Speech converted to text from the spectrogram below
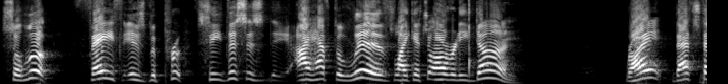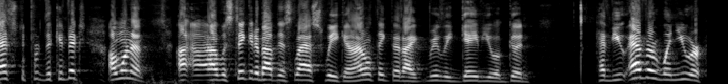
So look, faith is the proof. See, this is, the, I have to live like it's already done. Right? That's, that's the, the conviction. I want to, I, I was thinking about this last week, and I don't think that I really gave you a good have you ever, when you were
